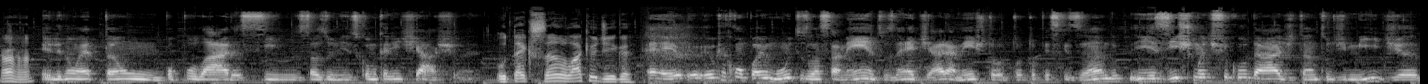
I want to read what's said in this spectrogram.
Uhum. Ele não é tão popular assim nos Estados Unidos como que a gente acha. O texano lá que eu diga. É, eu, eu, eu que acompanho muitos lançamentos, né? Diariamente tô, tô, tô, pesquisando. E existe uma dificuldade, tanto de mídia,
